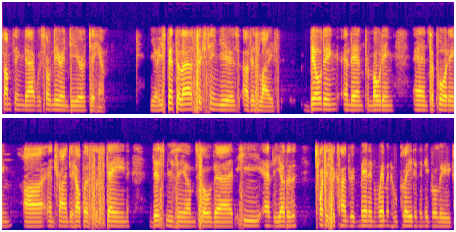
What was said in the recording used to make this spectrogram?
something that was so near and dear to him. You know, he spent the last 16 years of his life building and then promoting and supporting uh, and trying to help us sustain this museum so that he and the other 2,600 men and women who played in the Negro Leagues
